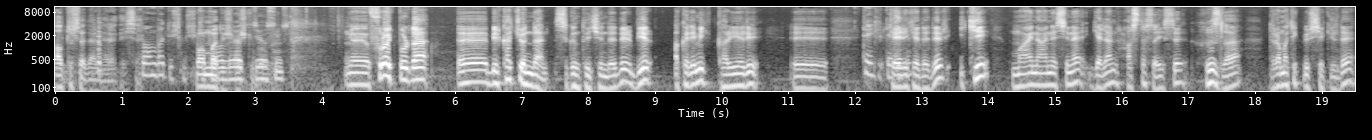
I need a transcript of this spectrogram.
alt üst eder neredeyse. Bomba düşmüş Bomba gibi düşmüş oluyor gibi diyorsunuz. Ee, Freud burada e, birkaç yönden sıkıntı içindedir. Bir akademik kariyeri e, Tehlikededir. tehlikededir. İki muayenehanesine gelen hasta sayısı hızla dramatik bir şekilde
